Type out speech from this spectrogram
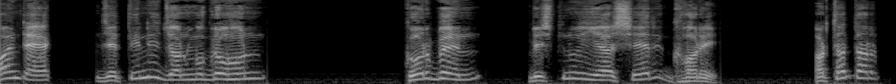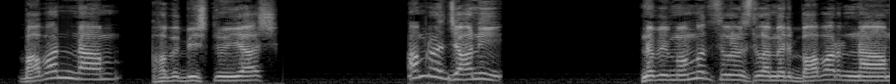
পয়েন্ট এক, যে তিনি জন্মগ্রহণ করবেন বিষ্ণু ইয়াসের ঘরে, অর্থাৎ তার বাবার নাম হবে বিষ্ণু ইয়াস। আমরা জানি নবী মোহাম্মদ সাল্লাহ সাল্লামের বাবার নাম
